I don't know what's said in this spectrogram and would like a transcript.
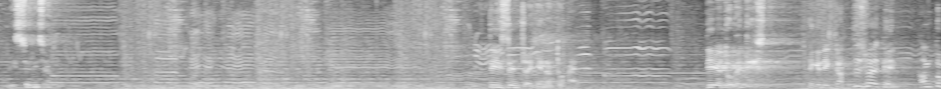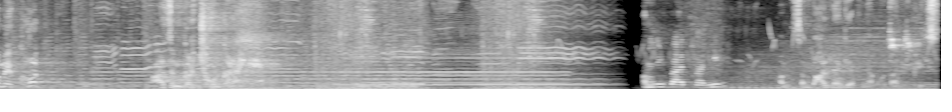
प्लीज़ चली जाओ तीस दिन चाहिए ना तुम्हें। दिए तुम्हें तीस। लेकिन इकतीसवें दिन हम तुम्हें खुद आजमगढ़ छोड़कर आएँगे। मेरी बात मानिए। हम संभाल लेंगे अपने आप को तानी प्लीज़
